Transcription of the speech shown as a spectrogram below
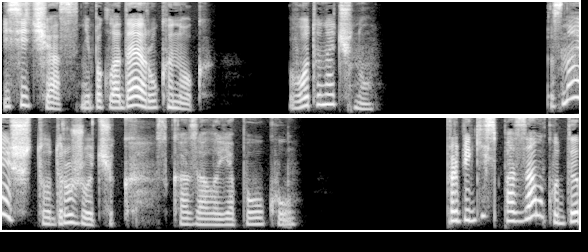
и сейчас, не покладая рук и ног. Вот и начну. «Знаешь что, дружочек», — сказала я пауку, «пробегись по замку да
